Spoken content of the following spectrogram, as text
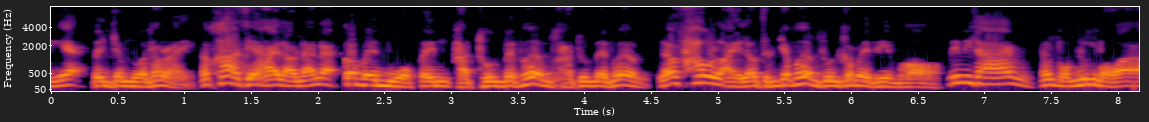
ย่างเงี้ยเป็นจำนวนเท่าไหร่ แล้วค่าเสียหายเหล่านั้นน่ะก็ไปบวกเป็นขาดทุนไปเพิ่มขาดทุนไปเพิ่ม แล้วเท่าไหร่เราถึงจะเพิ่มทุนเข้าไปเพียงพอ ไม่มีทางนั้นผมถึงบอกว่า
